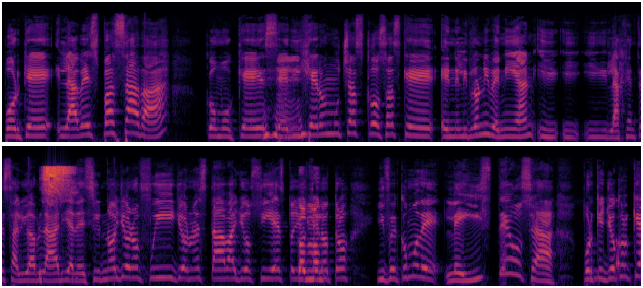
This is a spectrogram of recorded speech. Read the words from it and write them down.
Porque la vez pasada, como que se dijeron muchas cosas que en el libro ni venían y, y- y la gente salió a hablar y a decir, no, yo no fui, yo no estaba, yo sí esto, yo sí el otro. Y fue como de, ¿leíste? O sea, porque yo creo que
